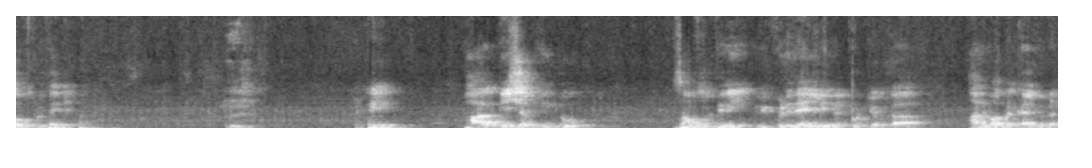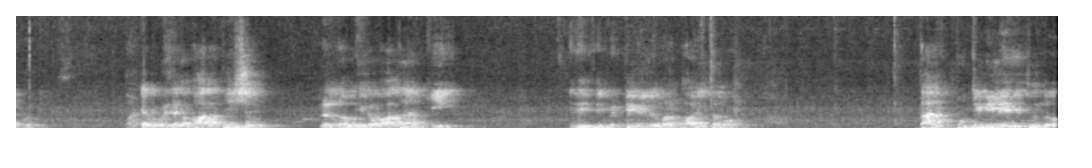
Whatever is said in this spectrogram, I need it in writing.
సంస్కృతి అని చెప్పారు అంటే భారతదేశం హిందూ సంస్కృతిని విడుదలైనటువంటి యొక్క అనుబంధం కలిగి ఉన్నటువంటి అంటే ఒక విధంగా భారతదేశం లౌకిక వాదానికి ఏదైతే మెటీరియల్ మనం భావిస్తామో దాని పుట్టినీళ్ళు ఏదైతుందో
